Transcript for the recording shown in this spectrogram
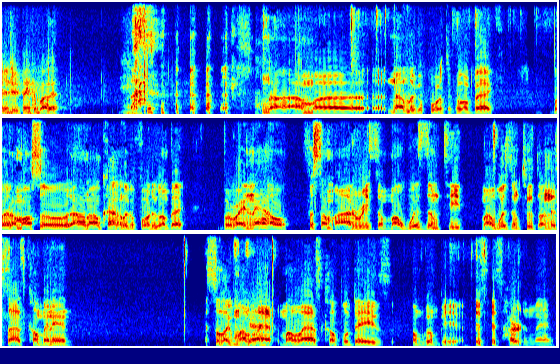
didn't you think about it? nah, I'm uh, not looking forward to going back. But I'm also, I don't know, I'm kind of looking forward to going back. But right now, for some odd reason, my wisdom teeth, my wisdom tooth on this side is coming in. So like my Okay. last, my last couple days, I'm gonna be, it's it's hurting, man.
